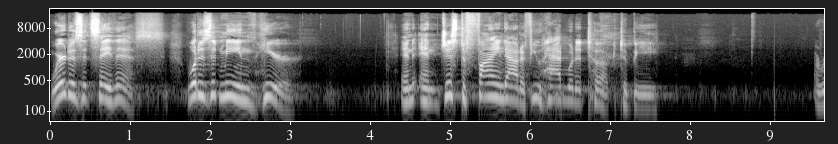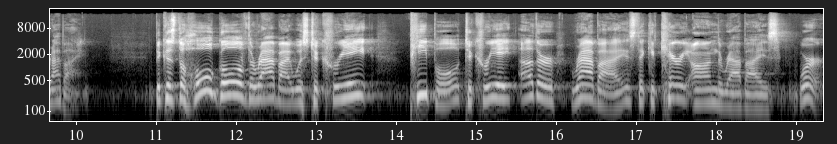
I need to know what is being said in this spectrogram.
Where does it say this? What does it mean here? And, and just to find out if you had what it took to be a rabbi. Because the whole goal of the rabbi was to create people, to create other rabbis that could carry on the rabbi's work.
